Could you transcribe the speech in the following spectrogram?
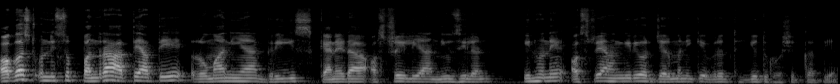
अगस्त 1915 आते आते Romania, Greece, Canada, Australia, New Zealand, इन्होंने ऑस्ट्रिया, हंगेरी और जर्मनी के विरुद्ध युद्ध घोषित कर दिया।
